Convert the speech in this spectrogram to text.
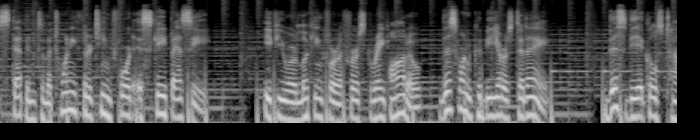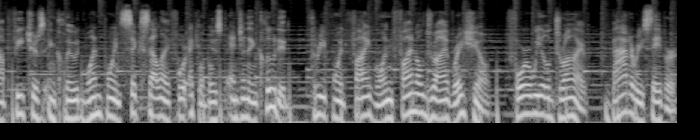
step into the 2013 Ford Escape SE. If you are looking for a first-rate auto, this one could be yours today. This vehicle's top features include 1.6 Li4 EcoBoost engine included, 3.51 final drive ratio, 4-wheel drive, battery saver,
